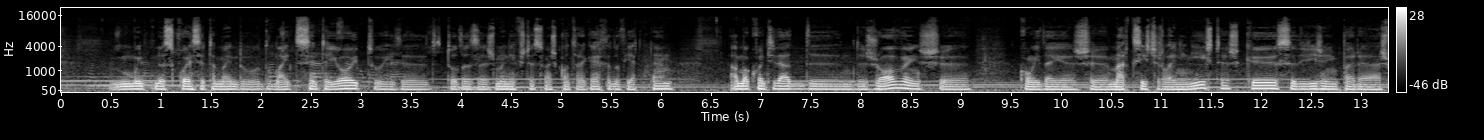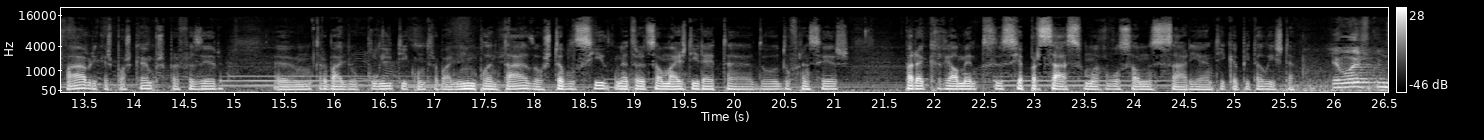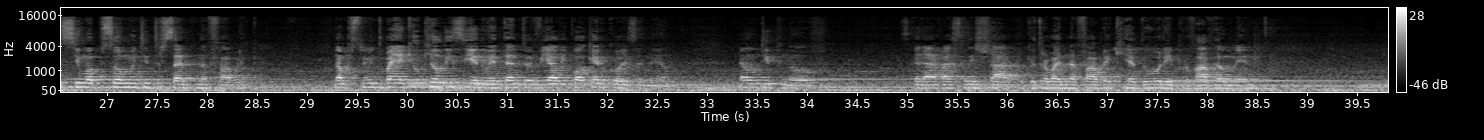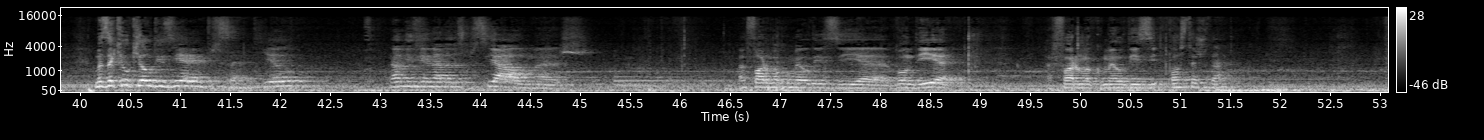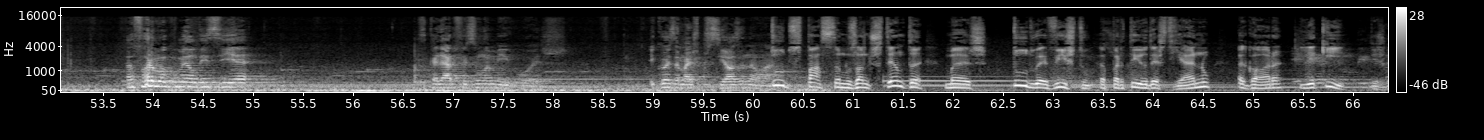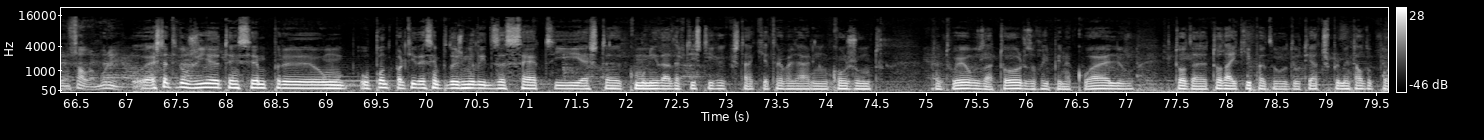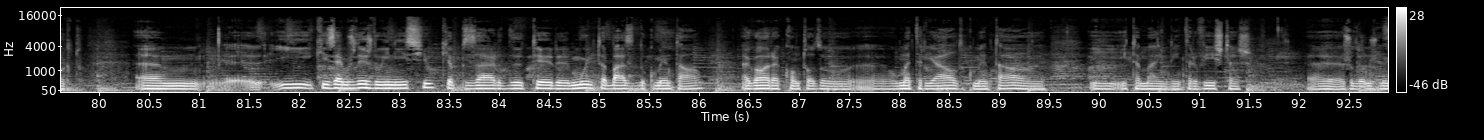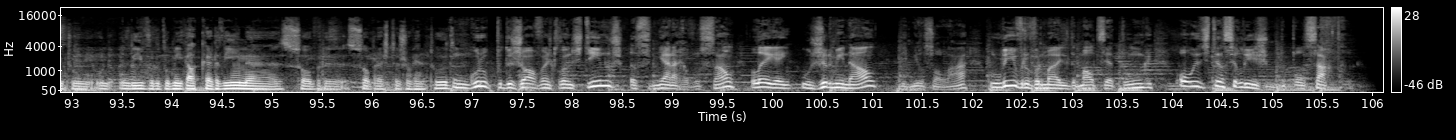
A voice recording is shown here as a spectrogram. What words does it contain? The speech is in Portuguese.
muito na sequência também do, do maio de 68 e de, de, todas as manifestações contra a guerra do Vietnã. Há uma quantidade de, de jovens uh, com ideias uh, marxistas-leninistas que se dirigem para as fábricas, para os campos, para fazer um trabalho político, um trabalho implantado ou estabelecido, na tradução mais direta do, do francês, para que realmente se apressasse uma revolução necessária anticapitalista. Eu hoje conheci uma pessoa muito interessante na fábrica não percebi muito bem aquilo que ele dizia, no entanto havia ali qualquer coisa nele. É um tipo novo. Se calhar vai se lixar, porque o trabalho na fábrica é duro e provavelmente. Mas aquilo que ele dizia era interessante. Ele não dizia nada de especial, mas a forma como ele dizia bom dia, a forma como ele dizia. Posso te ajudar? A forma como ele dizia. Se calhar fiz um amigo hoje. E coisa mais preciosa não há. Tudo se passa nos anos 70, mas tudo é visto a partir deste ano, agora e aqui, diz Gonçalo Amorim. Esta trilogia tem sempre um, o ponto de partida é sempre 2017 e esta comunidade artística que está aqui a trabalhar em conjunto. Portanto, eu, os atores, o Rui Pina Coelho, toda, toda a equipa do, do Teatro Experimental do Porto. Um, e quisemos desde o início que, apesar de ter muita base documental, agora com todo uh, o material documental e, e também de entrevistas, uh, ajudou-nos muito o, o, livro do Miguel Cardina sobre, sobre esta juventude. Um grupo de jovens clandestinos a sonhar a revolução leem O Germinal, de Emile Zola, o Livro Vermelho de Mao Tse Tung ou O Existencialismo, de Paul Sartre.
